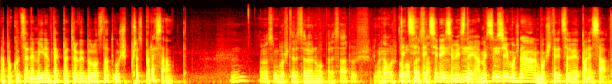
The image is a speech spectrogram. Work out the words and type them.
a pokud se nemýlím, tak Petrovi bylo snad už přes 50. Hmm. Ono jsem byl 49 nebo 50 už. Možná už teď, si, 50. teď si nejsem jistý. Hmm. Já myslím hmm. si, že možná nebo 49, 50.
